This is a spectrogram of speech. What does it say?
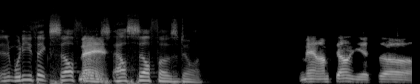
And what do you think Scelfo's, how Scelfo's doing? Man, I'm telling you, it's uh,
